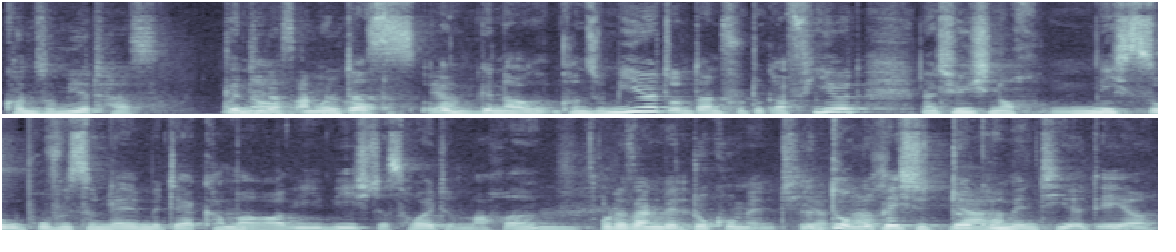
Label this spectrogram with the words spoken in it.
konsumiert hast. Und genau, das und das ja. und genau konsumiert und dann fotografiert. Natürlich noch nicht so professionell mit der Kamera, wie, wie ich das heute mache. Mhm. Oder sagen wir dokumentiert. Do ne? Richtig, dokumentiert ja. eher.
